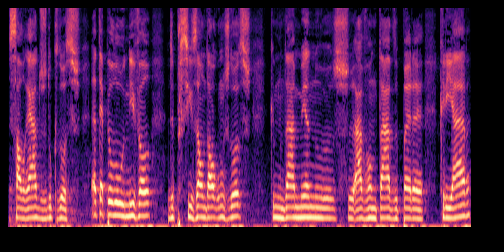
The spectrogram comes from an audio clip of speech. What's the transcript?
salgados do que doces. Até pelo nível de precisão de alguns doces que me dá menos à vontade para criar.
